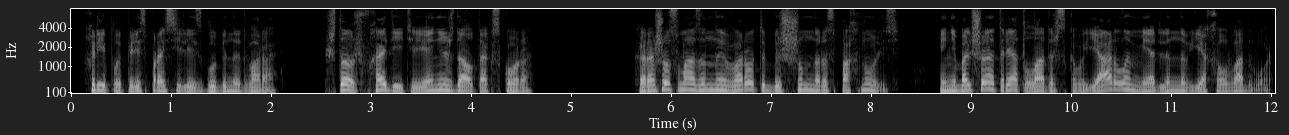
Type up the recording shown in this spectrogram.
— хрипло переспросили из глубины двора. «Что ж, входите, я не ждал так скоро». Хорошо смазанные ворота бесшумно распахнулись, и небольшой отряд ладожского ярла медленно въехал во двор.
